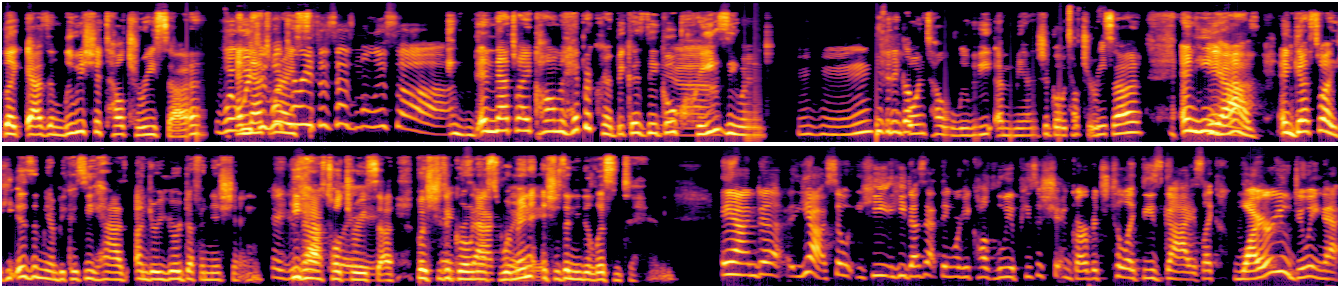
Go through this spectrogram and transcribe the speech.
like, as in Louis should tell Teresa. Wh- And Which that's is what I s- Teresa says, Melissa. And that's why I call him a hypocrite because they go Yeah. crazy when Mm-hmm. he didn't go and tell Louis, a man should go tell Teresa. And he Yeah. has. And guess what? He is a man because he has, under your definition, he has told Teresa, but she's a grown ass woman and she doesn't need to listen to him. And uh, yeah, so he he does that thing where he calls Louis a piece of shit and garbage to like these guys. Like, why are you doing that?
